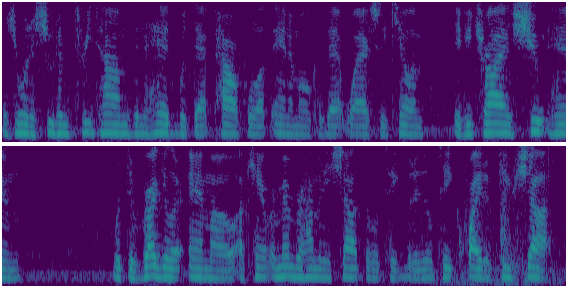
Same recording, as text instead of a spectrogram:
But you want to shoot him three times in the head with that powerful up ammo, because that will actually kill him. If you try and shoot him with the regular ammo, I can't remember how many shots it'll take, but it'll take quite a few shots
